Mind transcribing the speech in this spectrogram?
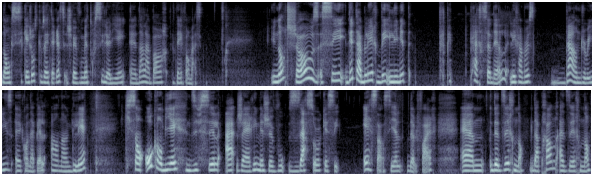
Donc, si c'est quelque chose qui vous intéresse, je vais vous mettre aussi le lien euh, dans la barre d'informations. Une autre chose, c'est d'établir des limites personnelles, les fameuses boundaries euh, qu'on appelle en anglais, qui sont ô combien difficiles à gérer, mais je vous assure que c'est essentiel de le faire. de dire non, d'apprendre à dire non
